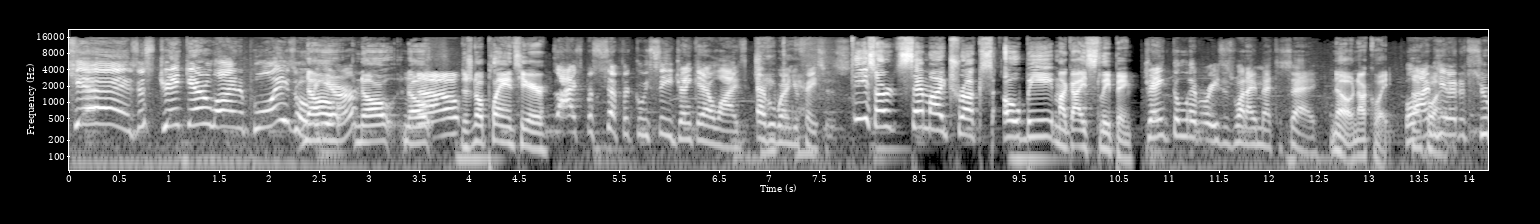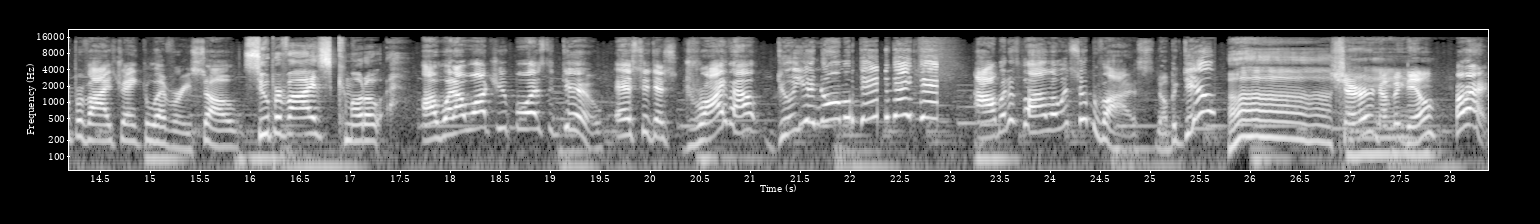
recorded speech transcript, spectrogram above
Okay, is this Drink Airline employees over No, here? no, no, No. There's no planes here. I specifically see Drink Airlines everywhere in your faces. These are semi trucks, OB. My guy's sleeping. Drink deliveries is what I meant to say. No, not quite. Well, Not I'm quite. here to supervise drink deliveries, so Supervise, Komodo. uh, what I want you boys to do is to just drive out, do your normal day-to-day thing. I'm gonna follow and supervise. No big deal. Uh, Sure, no big deal. All right,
